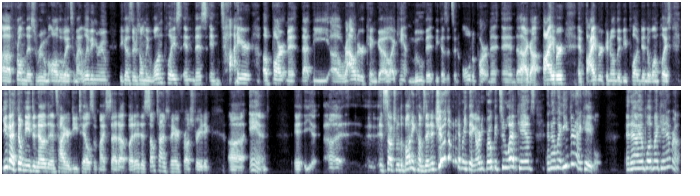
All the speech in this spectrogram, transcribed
uh, from this room all the way to my living room because there's only one place in this entire apartment that the uh, router can go. I can't move it because it's an old apartment and uh, I got fiber, and fiber can only be plugged into one place. You guys don't need to know the entire details of my setup, but it is sometimes very frustrating. Uh, and it, uh, it sucks when the bunny comes in and chews on everything. I already broken two webcams and now my Ethernet cable. And now I unplugged my camera.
